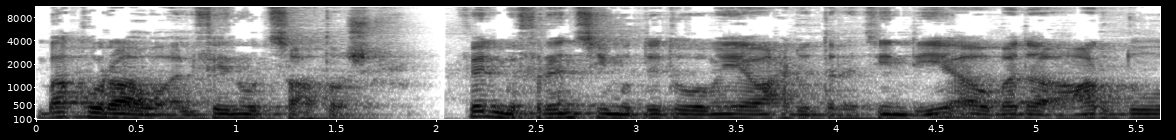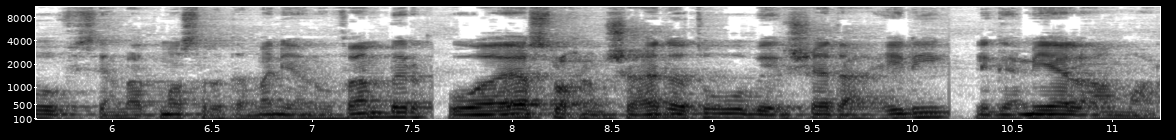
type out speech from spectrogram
باكوراو 2019 فيلم فرنسي مدته 131 دقيقة وبدأ عرضه في سينمات مصر 8 نوفمبر ويصلح لمشاهدته بإرشاد عائلي لجميع الأعمار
